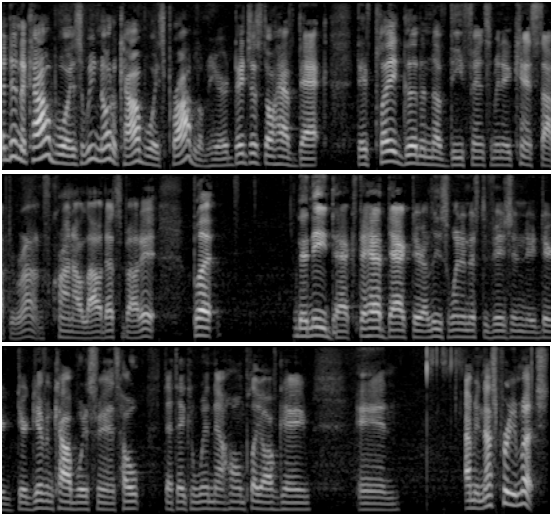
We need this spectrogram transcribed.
And then the Cowboys, we know the Cowboys' problem here. They just don't have Dak. they've played good enough defense. I mean, they can't stop the run. Crying out loud, that's about it. But they need Dak. They had Dak. They're at least winning this division. They're, they're they're giving Cowboys fans hope that they can win that home playoff game, and I mean that's pretty much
